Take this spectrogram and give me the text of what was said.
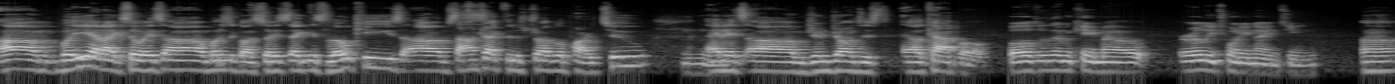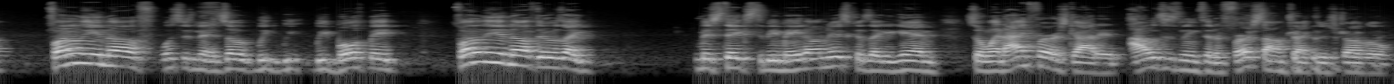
Um, but yeah, like so it's um what is it called? So it's like it's Lowkey's um soundtrack to the struggle part 2 Mhm. and it's um Jim Jones's El Capo. Both of them came out early 2019. Uh, funnily enough, what's his name? So we, we, we both made. Funnily enough, there was like mistakes to be made on this because like again, so when I first got it, I was listening to the first soundtrack to the struggle,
